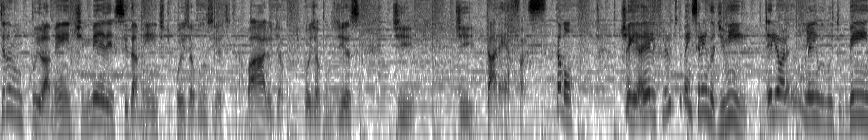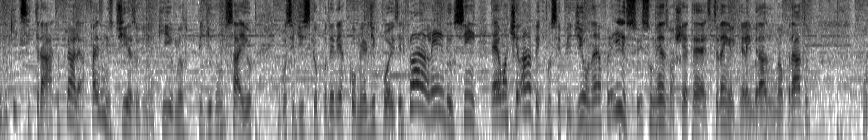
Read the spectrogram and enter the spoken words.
tranquilamente, merecidamente, depois de alguns dias de trabalho, de, depois de alguns dias de, de tarefas. Tá bom. Cheguei a ele e falei, tudo bem, você lembra de mim? Ele, olha, não lembro muito bem do que, que se trata. Eu falei, olha, faz uns dias eu vim aqui, o meu pedido não saiu e você disse que eu poderia comer depois. Ele falou, ah, lembro sim, é uma tilápia que você pediu, né? Eu falei, isso, isso mesmo. Achei até estranho ele ter lembrado do meu prato por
